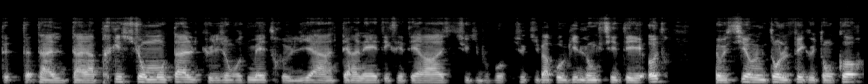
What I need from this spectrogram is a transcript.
t'as, as la pression mentale que les gens vont te mettre liée à Internet, etc., ce qui, ce qui va provoquer de l'anxiété et autres. Et aussi, en même temps, le fait que ton corps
